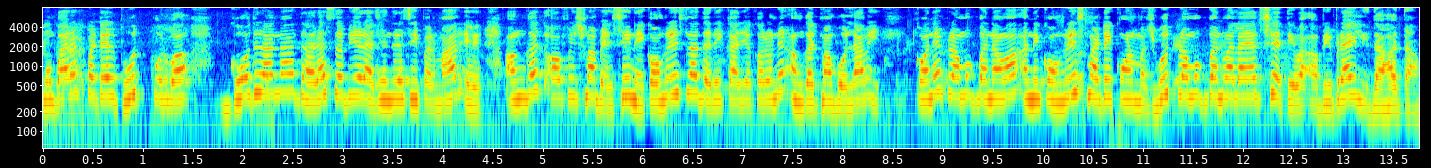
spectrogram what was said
મુબારક પટેલ ભૂતપૂર્વ ગોધરાના ધારાસભ્ય રાજેન્દ્રસિંહ પરમારે અંગત ઓફિસમાં બેસીને કોંગ્રેસના દરેક કાર્યકરોને અંગતમાં બોલાવી કોને પ્રમુખ બનાવવા અને કોંગ્રેસ માટે કોણ મજબૂત પ્રમુખ બનવા લાયક છે તેવા અભિપ્રાય લીધા હતા.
